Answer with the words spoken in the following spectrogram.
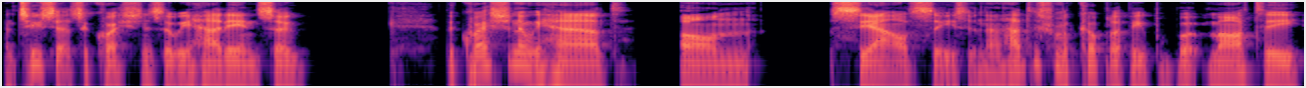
and two sets of questions that we had in. So the question that we had on Seattle season, I had this from a couple of people, but Marty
